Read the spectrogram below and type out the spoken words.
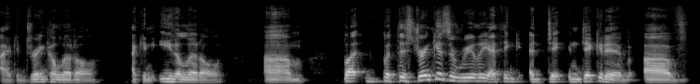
I can drink a little, I can eat a little, um, but but this drink is a really, I think, indicative of,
